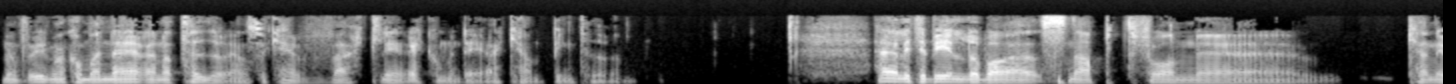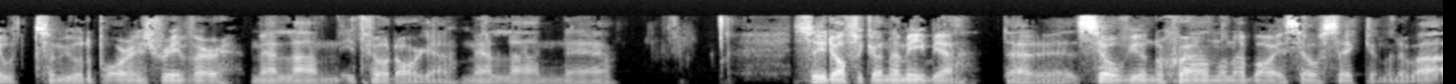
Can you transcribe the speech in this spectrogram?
Men vill man komma nära naturen så kan jag verkligen rekommendera campingturen. Här är lite bilder bara snabbt från eh, kanot som vi gjorde på Orange River mellan, i två dagar mellan eh, Sydafrika och Namibia. Där eh, sov vi under stjärnorna bara i sovsäcken. Och det var,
